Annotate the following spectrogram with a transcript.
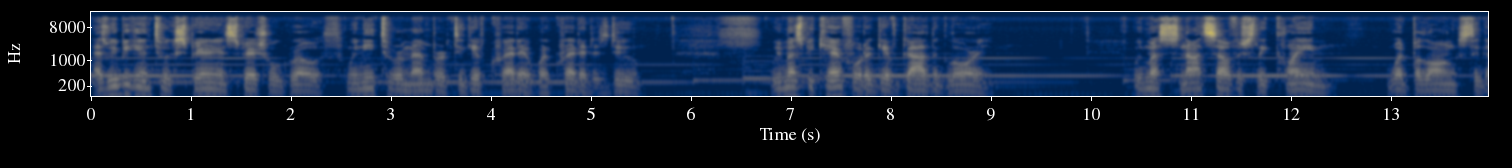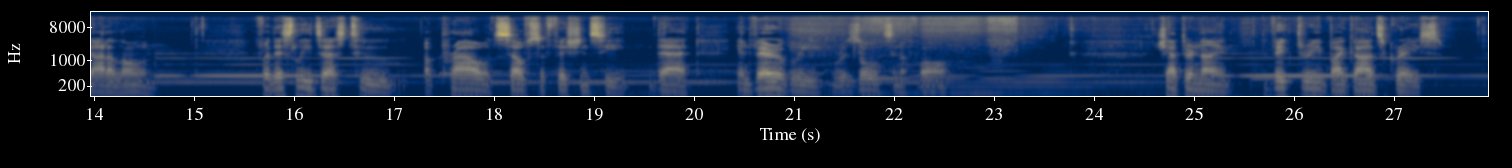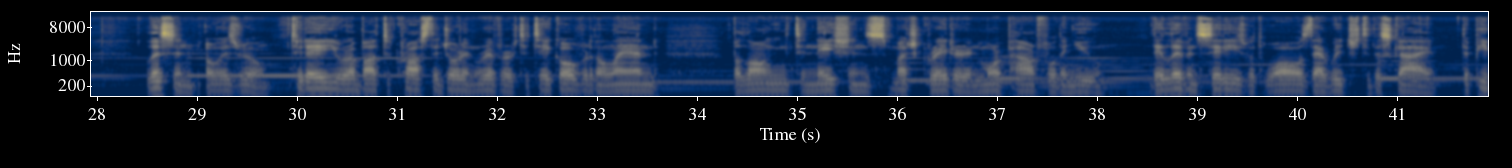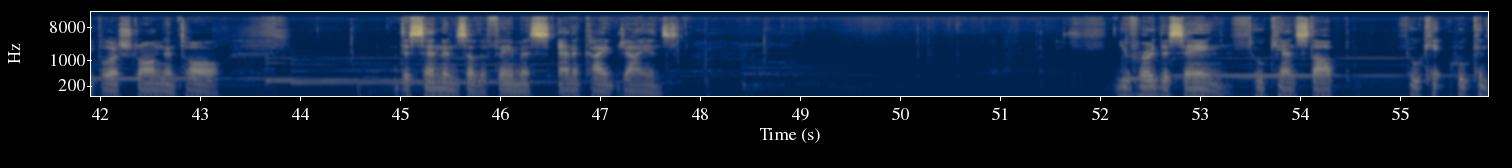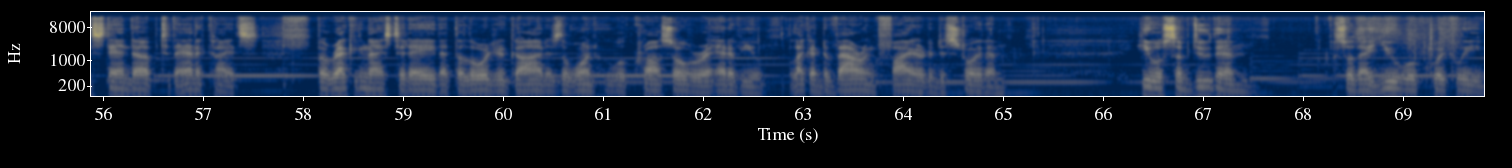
As we begin to experience spiritual growth, we need to remember to give credit where credit is due. We must be careful to give God the glory. We must not selfishly claim what belongs to God alone, for this leads us to a proud self sufficiency that invariably results in a fall. Chapter 9 Victory by God's Grace. Listen, O Israel, today you are about to cross the Jordan River to take over the land belonging to nations much greater and more powerful than you. They live in cities with walls that reach to the sky. The people are strong and tall, descendants of the famous Anakite giants. You've heard the saying, who can't stop who can who can stand up to the Anakites? But recognize today that the Lord your God is the one who will cross over ahead of you like a devouring fire to destroy them. He will subdue them so that you will quickly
